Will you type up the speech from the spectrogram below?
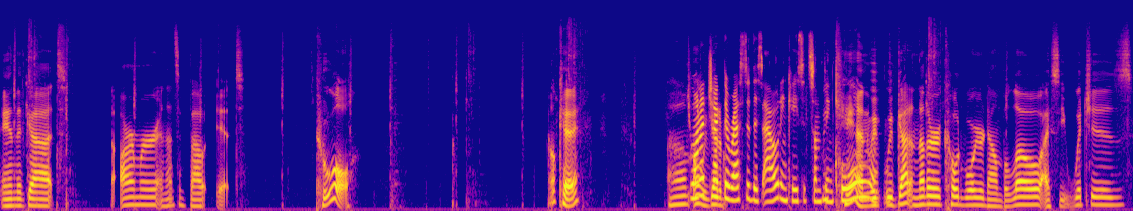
And they've got the armor, and that's about it. Cool. Okay. Um, Do you want oh, to we've check the rest of this out in case it's something we cool? can. We've, we've got another Code Warrior down below. I see witches.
